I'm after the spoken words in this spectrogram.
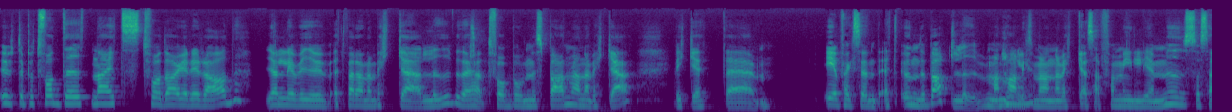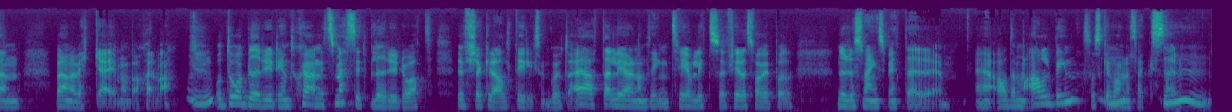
ute på två date nights två dagar i rad. Jag lever ju ett varannan vecka-liv där jag har två bonusbarn varannan vecka. Vilket eh, är faktiskt ett, ett, underbart liv. Man har mm. liksom varannan vecka så här, familjemys och sen varannan vecka är man bara själva. Mm. Och då blir det ju rent skönhetsmässigt blir det ju då att vi försöker alltid liksom gå ut och äta eller göra någonting trevligt. Så i fredags var vi på en ny restaurang som heter eh, Adam och Albin. Så ska mm. vara någon slags här, mm.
